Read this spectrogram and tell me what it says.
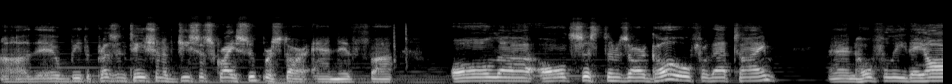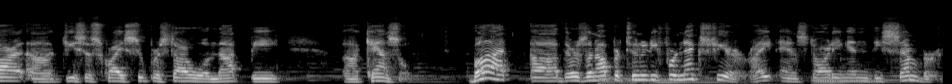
uh, there will be the presentation of Jesus Christ Superstar, and if all all systems are go for that time, and hopefully they are. Uh, Jesus Christ Superstar will not be uh, canceled. But uh, there's an opportunity for next year, right? And starting in December,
